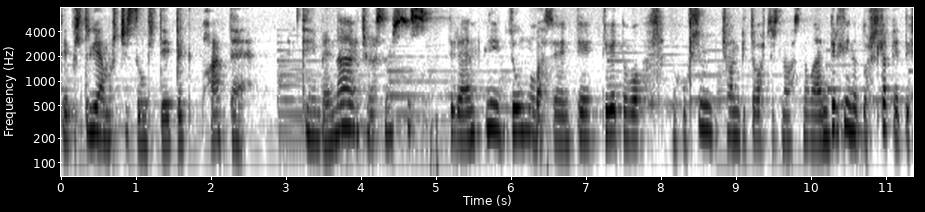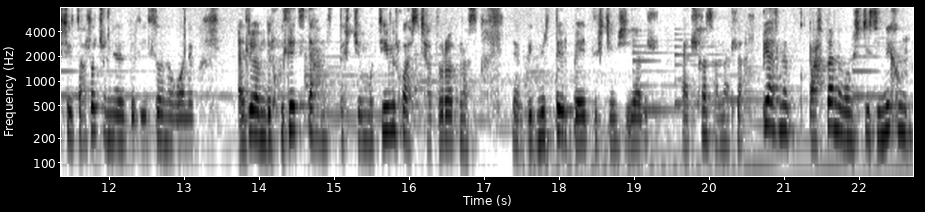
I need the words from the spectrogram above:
Тэгээд бэлтэргээ ямар ч гэсэн үлдээдэг. Ухаантай тийм байна гэж бас уншсан. Тэр амьтны зөв бас байна те. Тэгээд нөгөө хөвшин чон гэж байгаа учраас бас нөгөө амьдралын дуршлаг гэдэг шиг залуу чоны хувьд бол илүү нөгөө нэг аливаа юм дээр хүлээцтэй ханддаг ч юм уу. Тиймэрхүү бас чадварууд нас яг бид нэр дээр байдаг юм шиг яг л адилхан санаатлаа. Би бас нэг багтаа нэг уншижсэн энийхэн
